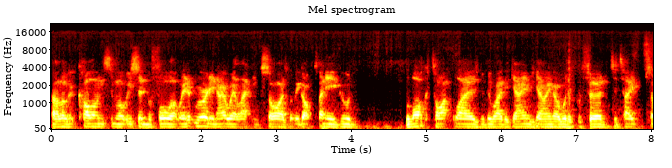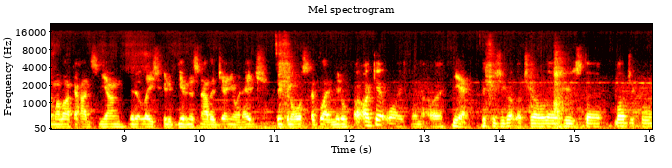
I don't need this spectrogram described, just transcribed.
I look at Collins, and what we said before. Like we, we already know we're lacking size, but we got plenty of good lock type players with the way the game's going. I would have preferred to take someone like a Hudson Young that at least could have given us another genuine edge who can also play middle. I, get why he's that way Yeah, because you've got Latrell there, who's the logical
